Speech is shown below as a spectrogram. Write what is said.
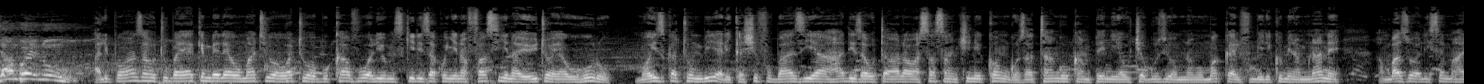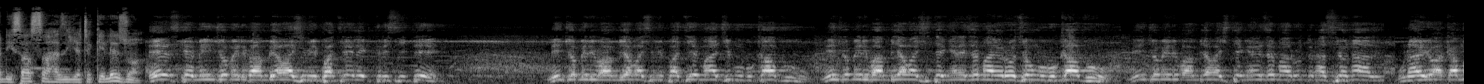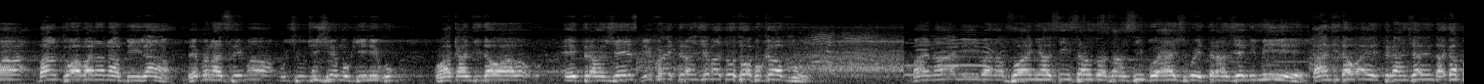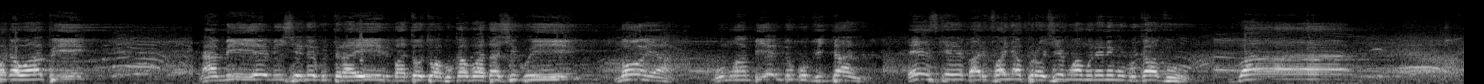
Jambo yenu. Alipoanza hotuba yake mbele ya umati wa watu wa Bukavu waliomsikiliza kwenye nafasi inayoitwa ya uhuru, Moise Katumbi alikashifu baadhi ya ahadi za utawala wa sasa nchini Kongo za tangu kampeni ya uchaguzi wa mnamo mwaka 2018 ambazo alisema hadi sasa hazijatekelezwa. Eske minjo milibambia washimipatie elektrisite ninjo miliwambia washimipatie maji mu Bukavu, ninjo miliwambia washitengeneze maerozio mu ninjo miliwambia washitengeneze marutu nasionali. Unaiwa kama bantu habana na bila beko nasema mushujishe mukini kwa kandida wa etranger, niko etranger batoto wa Bukavu. Banani banafanya 666 voyage ku etranger ni mie. Kandida wa etranger anendaka paka wapi? Na mie mishene kutrair batoto wa Bukavu hata siku hii moya. Mumwambie ndugu Vital, eske barifanya proje mwa munene mubukavu ba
